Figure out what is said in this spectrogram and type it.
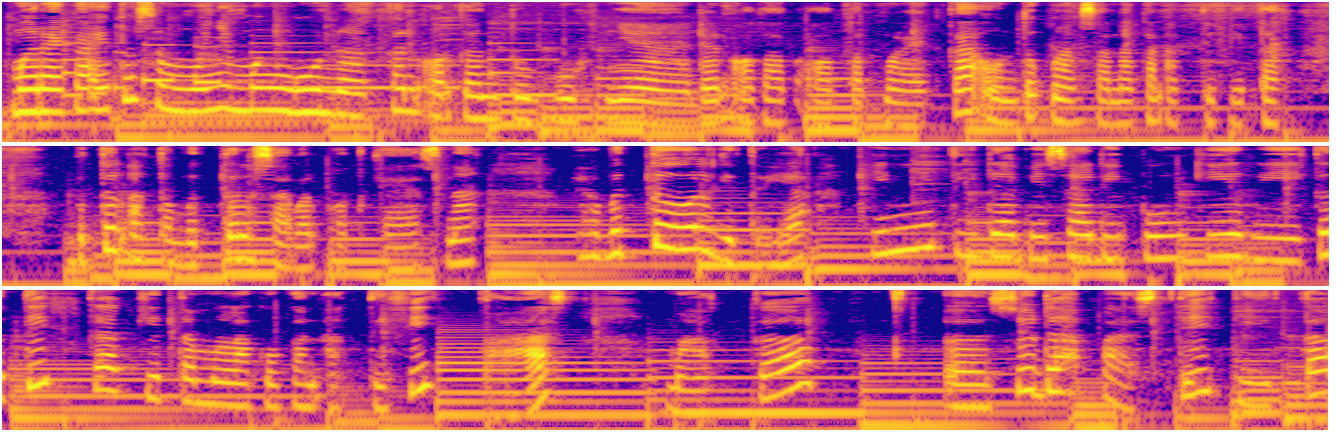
mereka itu semuanya menggunakan organ tubuhnya dan otot-otot mereka untuk melaksanakan aktivitas. Betul atau betul sahabat podcast? Nah ya betul gitu ya. Ini tidak bisa dipungkiri. Ketika kita melakukan aktivitas maka eh, sudah pasti kita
